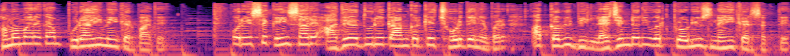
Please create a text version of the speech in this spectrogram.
हम हमारा काम पूरा ही नहीं कर पाते। और ऐसे कई सारे आधे अधूरे काम करके छोड़ देने पर आप कभी भी लेजेंडरी वर्क प्रोड्यूस नहीं कर सकते।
